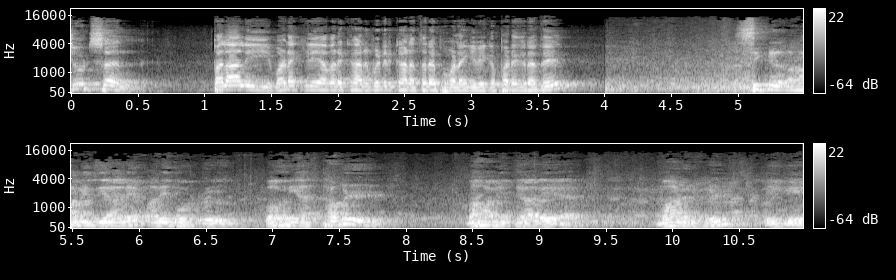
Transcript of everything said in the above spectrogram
ஜூட்சன் பலாலி வடக்கிலே அவருக்கான வீட்டிற்கான திறப்பு வழங்கி வைக்கப்படுகிறது. சிங்கள மகாவித்யாலயம் அதே போன்று வவுனியா தமிழ் மகாவித்யாலய மாணவர்கள் இங்கே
